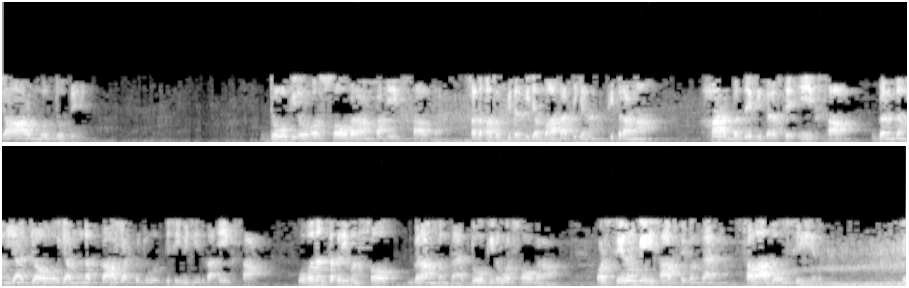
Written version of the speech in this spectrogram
چار مد ہوتے ہیں۔ دو کلو اور سو گرام کا ایک سا ہوتا ہے۔ صدقہ تو فطر کی جب بات آتی ہے نا، فطرانہ، ہر بندے کی طرف سے ایک سا۔ گندم یا جو یا منقع یا کھجور، کسی بھی چیز کا ایک سا وہ وزن تقریباً سو گرام بنتا ہے، دو کلو اور سو گرام۔ اور سیروں کے حساب سے بنتا ہے سوا دو سیر۔ یہ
